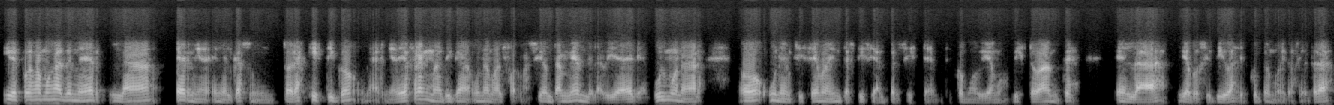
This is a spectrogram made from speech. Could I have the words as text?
Y después vamos a tener la hernia, en el caso de un tórax quístico, una hernia diafragmática, una malformación también de la vía aérea pulmonar o un enfisema intersticial persistente, como habíamos visto antes en las diapositivas, disculpen, voy hacia atrás,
